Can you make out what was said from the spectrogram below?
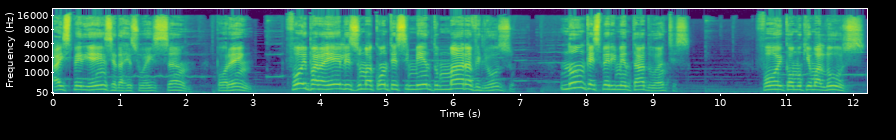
A experiência da ressurreição, porém, foi para eles um acontecimento maravilhoso, nunca experimentado antes. Foi como que uma luz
